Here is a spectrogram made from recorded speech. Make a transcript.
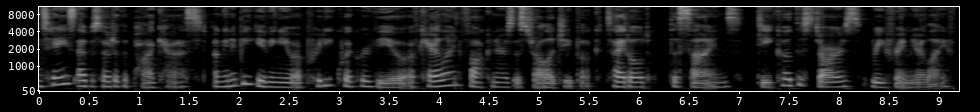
On today's episode of the podcast, I'm going to be giving you a pretty quick review of Carolyne Faulkner's astrology book titled The Signs Decode the Stars, Reframe Your Life.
